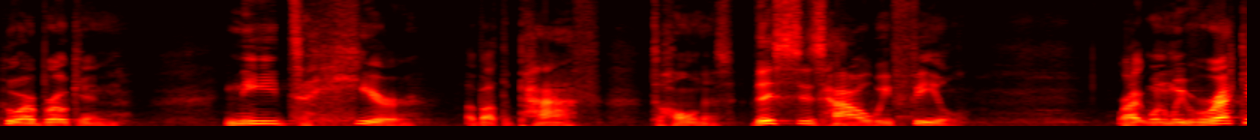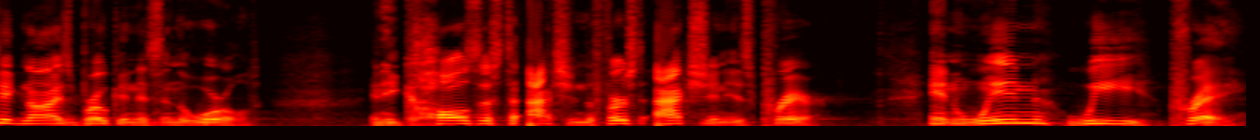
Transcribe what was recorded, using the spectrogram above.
who are broken need to hear about the path to wholeness. This is how we feel, right? When we recognize brokenness in the world, and he calls us to action. The first action is prayer. And when we pray,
